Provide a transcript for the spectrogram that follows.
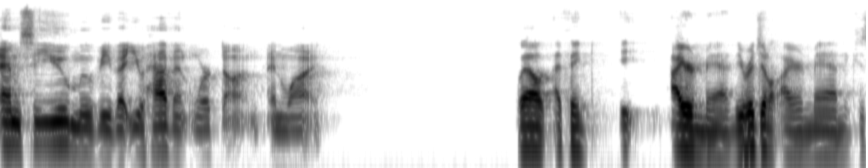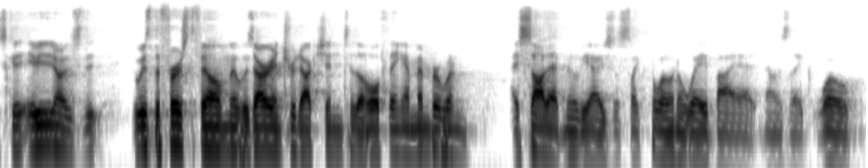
MCU movie that you haven't worked on, and why? Well, I think it, Iron Man, the original Iron Man, because you know it was, the, it was the first film. It was our introduction to the whole thing. I remember when I saw that movie, I was just like blown away by it, and I was like, "Whoa,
